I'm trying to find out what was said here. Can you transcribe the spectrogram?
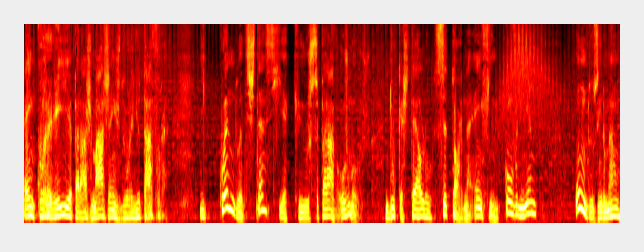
em correria para as margens do rio Távora quando a distância que os separava, os muros, do castelo se torna, enfim, conveniente, um dos irmãos,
